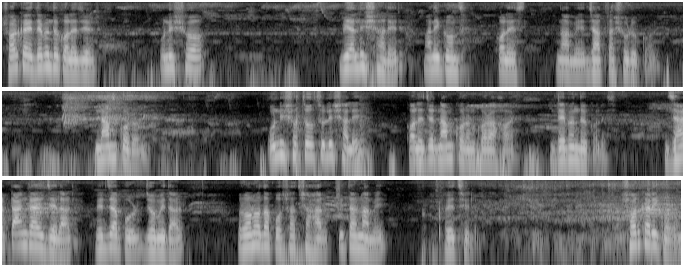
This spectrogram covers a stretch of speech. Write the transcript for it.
সরকারি দেবেন্দ্র কলেজের উনিশশো বিয়াল্লিশ সালের মানিকগঞ্জ কলেজ নামে যাত্রা শুরু করে। নামকরণ। উনিশশো সালে কলেজের নামকরণ করা হয়, দেবেন্দ্র কলেজ যা টাঙ্গাইল জেলার মির্জাপুর জমিদার রণদা প্রসাদ সাহার পিতার নামে হয়েছিল। সরকারিকরণ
